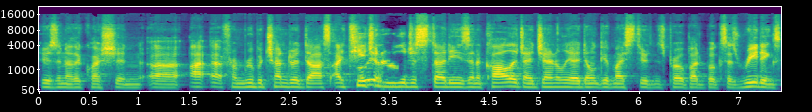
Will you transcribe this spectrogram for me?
Here's another question uh, I, uh, from Rupa Chandra Das. I teach in yeah. religious studies in a college. I generally I don't give my students Prabhupada books as readings.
